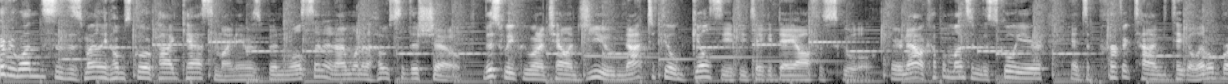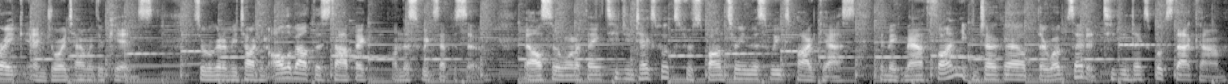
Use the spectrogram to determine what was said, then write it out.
everyone, this is the Smiling Homeschooler Podcast. My name is Ben Wilson, and I'm one of the hosts of this show. This week, we want to challenge you not to feel guilty if you take a day off of school. We are now a couple months into the school year, and it's a perfect time to take a little break and enjoy time with your kids. So, we're going to be talking all about this topic on this week's episode. I also want to thank Teaching Textbooks for sponsoring this week's podcast. They make math fun. You can check out their website at teachingtextbooks.com.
